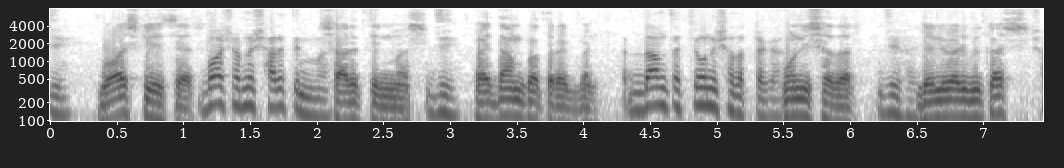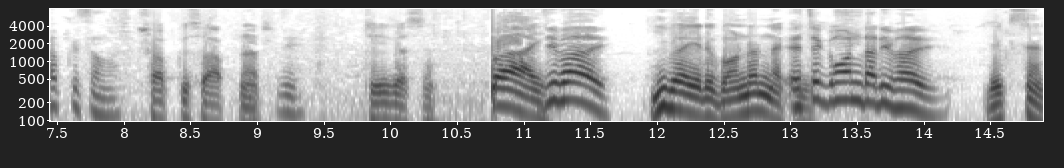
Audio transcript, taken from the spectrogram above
জি। বয়স কি হয়েছে বয়স আপনার সাড়ে তিন মাস। সাড়ে তিন মাস। জি। ভাই দাম কত রাখবেন? দাম চাচ্ছে উনিশ হাজার টাকা। উনিশ হাজার। জি ভাই। ডেলিভারি বিকাশ? সব কিছু আমার। সবকিছু আপনার। জি। ঠিক আছে। ভাই। জি ভাই। কি ভাই এটা গন্ডার নাকি? এছে গন্ডারি ভাই। দেখছেন?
